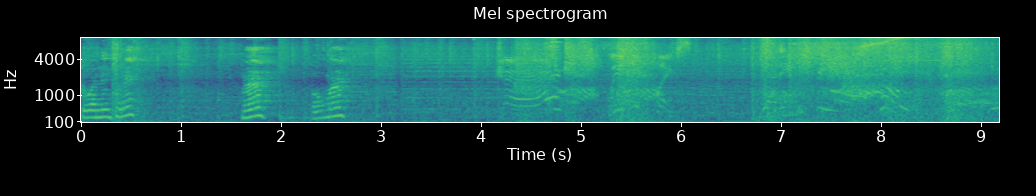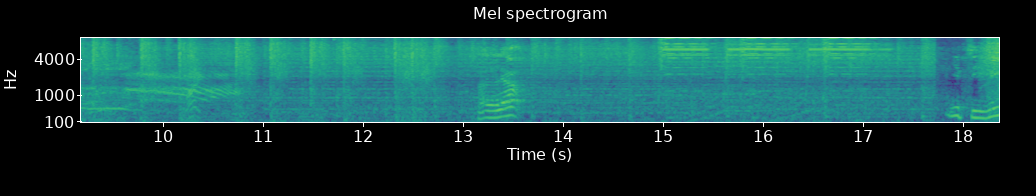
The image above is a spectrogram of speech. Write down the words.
ตัวหนึ่งใช่ไหมมาออกมา Okay. Leave this place. Ready? ตายแล้วยี่สิบสี่วิ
